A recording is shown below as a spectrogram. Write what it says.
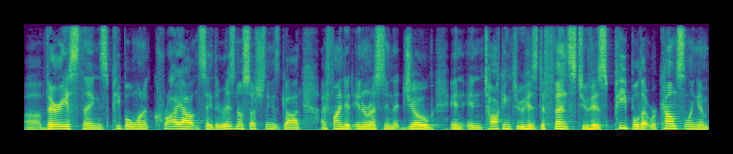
uh, various things, people want to cry out and say, There is no such thing as God. I find it interesting that Job, in, in talking through his defense to his people that were counseling him,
